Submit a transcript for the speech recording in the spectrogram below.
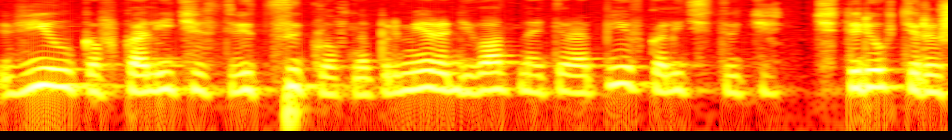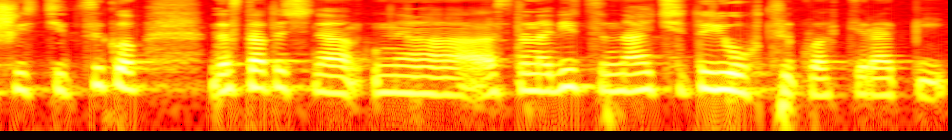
вилка в количестве циклов. Например, адювантная терапия в количестве 4-6 циклов достаточно э, остановиться на 4 циклах терапии.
